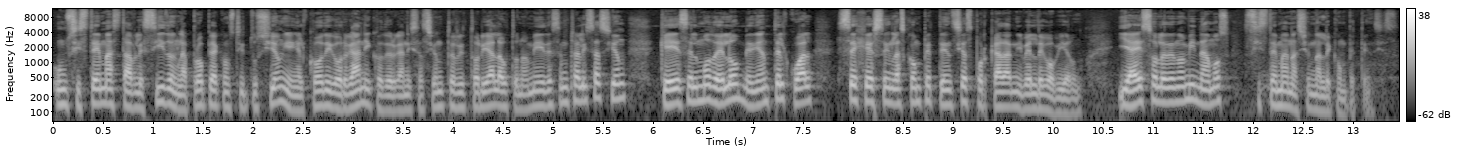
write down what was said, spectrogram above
un sistema establecido en la propia Constitución y en el Código Orgánico de Organización Territorial, Autonomía y Descentralización, que es el modelo mediante el cual se ejercen las competencias por cada nivel de gobierno. Y a eso le denominamos Sistema Nacional de Competencias.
